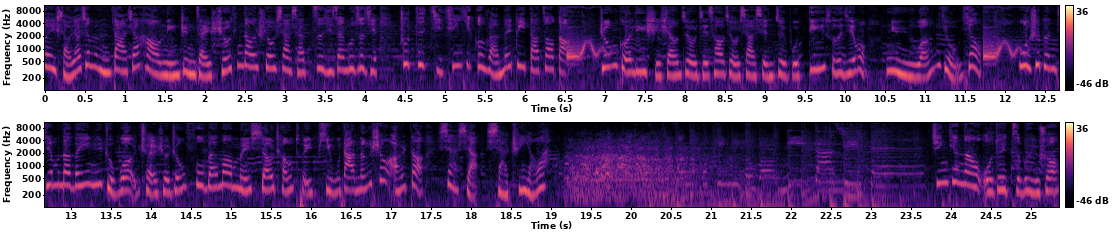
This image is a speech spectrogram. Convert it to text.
各位小妖精们，大家好！您正在收听到的是由夏夏自己赞助自己，出资几千亿个软妹币打造的中国历史上最有节操、最有下限、最不低俗的节目《女王有药》。我是本节目的唯一女主播，传说中肤白貌美、小长腿、屁股大、能生儿的夏夏夏春瑶啊！今天呢，我对子不语说：“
